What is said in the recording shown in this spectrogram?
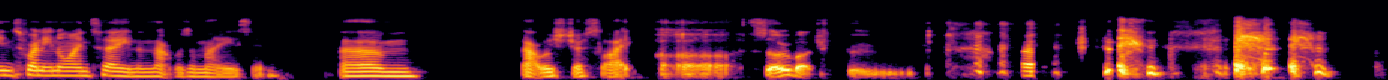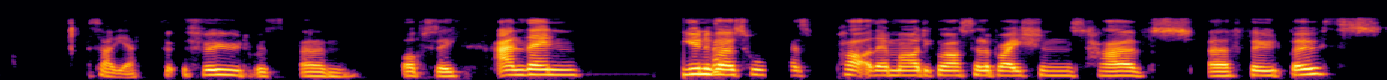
in 2019, and that was amazing. Um, that was just like "Oh, so much food. Uh, so yeah, f- food was um obviously, and then Universal as part of their Mardi Gras celebrations have uh, food booths,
